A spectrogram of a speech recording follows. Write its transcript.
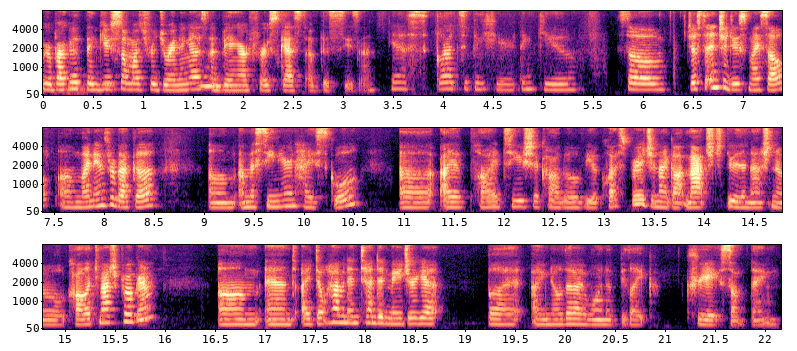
Rebecca, thank you so much for joining us and being our first guest of this season. Yes, glad to be here. Thank you. So, just to introduce myself, um, my name is Rebecca. Um, I'm a senior in high school. Uh, I applied to Chicago via QuestBridge and I got matched through the National College Match Program. Um, and I don't have an intended major yet, but I know that I want to be like create something.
